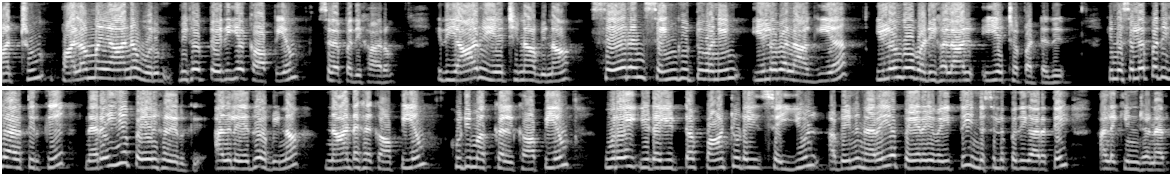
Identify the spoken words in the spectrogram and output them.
மற்றும் பழமையான ஒரு மிகப்பெரிய காப்பியம் சிலப்பதிகாரம். இது யாரு இயற்றினா அப்படின்னா சேரன் செங்குட்டுவனின் இளவலாகிய இளங்கோவடிகளால் இயற்றப்பட்டது. இந்த சிலப்பதிகாரத்திற்கு நிறைய பெயர்கள் இருக்கு. அதுல எது அப்படின்னா நாடக காப்பியம் குடிமக்கள் காப்பியம் உரை இடையிட்ட பாட்டுடை செய்யுள் அப்படின்னு நிறைய பெயரை வைத்து இந்த சிலப்பதிகாரத்தை அழைக்கின்றனர்.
